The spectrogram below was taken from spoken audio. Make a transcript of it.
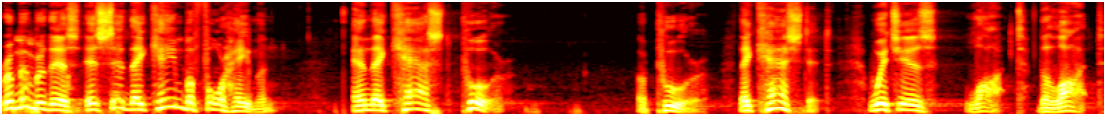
remember this, it said they came before Haman and they cast poor, or poor. They cast it, which is Lot, the lot.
